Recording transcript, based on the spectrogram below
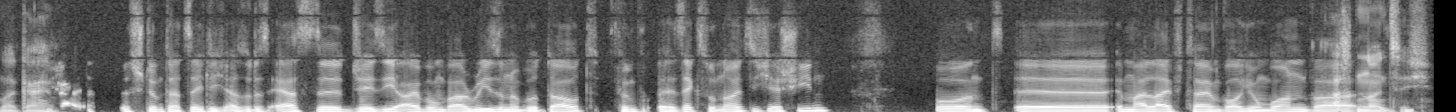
War geil. Das stimmt tatsächlich. Also das erste Jay-Z-Album war Reasonable Doubt, fünf, äh, 96 erschienen. Und äh, immer Lifetime Volume 1 war. 98.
